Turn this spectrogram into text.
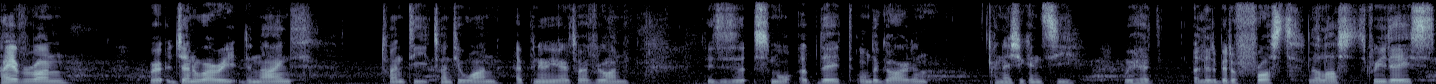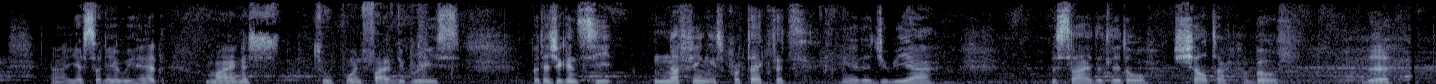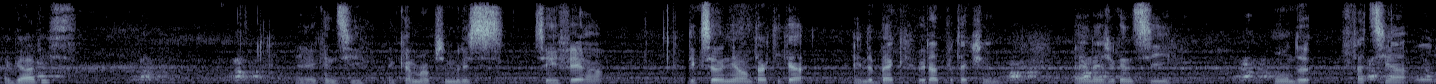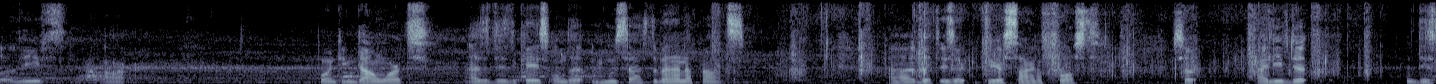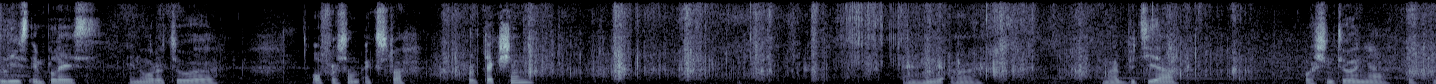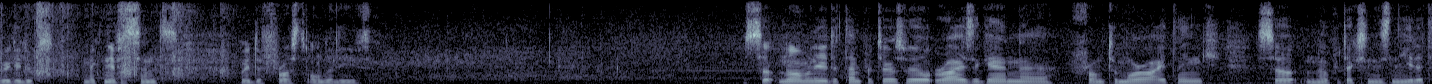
Hi everyone, we're January the 9th, 2021. Happy New Year to everyone. This is a small update on the garden and as you can see we had a little bit of frost the last three days. Uh, yesterday we had minus 2.5 degrees but as you can see nothing is protected. Here the Jubaea beside that little shelter above the agaves yeah, you can see the Chamaerops humilis cerifera, Dicksonia antarctica in the back without protection. And as you can see on the Fatsia, all the leaves are pointing downwards as it is the case on the Musas, the banana plants. Uh, that is a clear sign of frost. So I leave the these leaves in place in order to uh, offer some extra protection. And here are my Butia Washingtonia it really looks magnificent with the frost on the leaves. So normally the temperatures will rise again uh, from tomorrow I think. So no protection is needed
